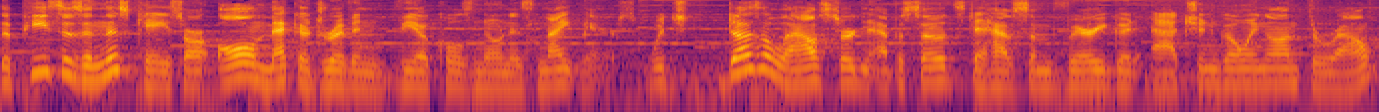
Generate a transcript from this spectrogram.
The pieces in this case are all mecha driven vehicles known as Knightmares, which does allow certain episodes to have some very good action going on throughout.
